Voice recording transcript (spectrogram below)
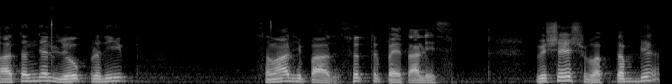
पातंजल योग प्रदीप, समाधिपाद, सूत्र 45 विशेष वक्तव्य,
